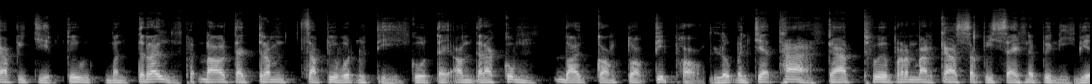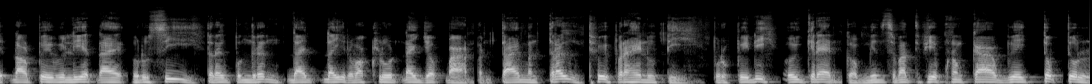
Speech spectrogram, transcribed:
ការពារជាតិគឺមិនត្រូវផ្ដល់តែត្រឹមសព្វាវុធនោះទេគួរតែអន្តរាគម ដោយកងទ័ពទៀតផងលោកបញ្ជាក់ថាការធ្វើប្រតិបត្តិការសឹកពិសេសនៅពេលនេះវាដល់ពេលវេលាដែលរុស្ស៊ីត្រូវពង្រឹងដែនដីរបស់ខ្លួនដែលយកបានប៉ុន្តែមិនត្រូវធ្វើប្រហែលនោះទេព្រោះពេលនេះអ៊ុយក្រែនក៏មានសមត្ថភាពក្នុងការវាយទប់ទល់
